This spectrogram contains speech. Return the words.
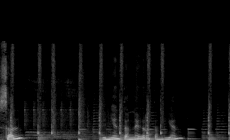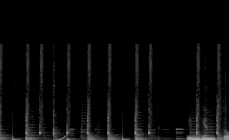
sal, pimienta negra también, pimiento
